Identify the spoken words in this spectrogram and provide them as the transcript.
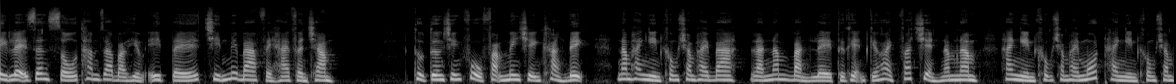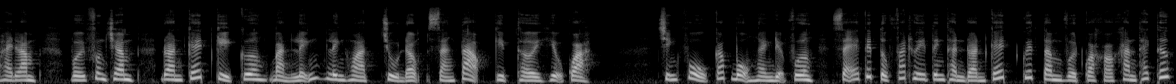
Tỷ lệ dân số tham gia bảo hiểm y tế 93,2%. Thủ tướng Chính phủ Phạm Minh Chính khẳng định năm 2023 là năm bản lề thực hiện kế hoạch phát triển 5 năm 2021-2025 với phương châm đoàn kết kỷ cương, bản lĩnh, linh hoạt, chủ động, sáng tạo, kịp thời, hiệu quả. Chính phủ, các bộ ngành địa phương sẽ tiếp tục phát huy tinh thần đoàn kết, quyết tâm vượt qua khó khăn thách thức,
